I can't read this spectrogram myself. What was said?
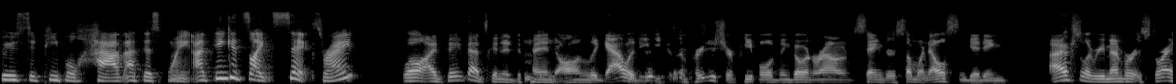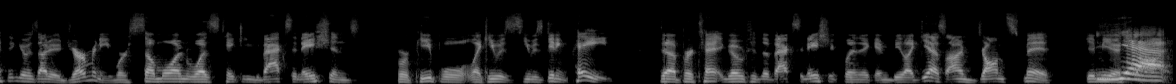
boosted people have at this point? I think it's like 6, right? Well, I think that's going to depend mm-hmm. on legality because I'm pretty sure people have been going around saying there's someone else and getting. I actually remember a story. I think it was out of Germany where someone was taking vaccinations for people. Like he was he was getting paid to pretend go to the vaccination clinic and be like, "Yes, I'm John Smith. Give me a Yeah. shot."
